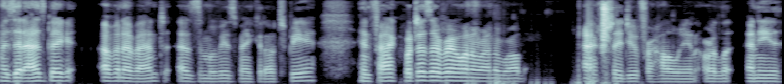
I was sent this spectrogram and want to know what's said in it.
Is it as big of an event as the movies make it out to be? In fact, what does everyone around the world actually do for Halloween or any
